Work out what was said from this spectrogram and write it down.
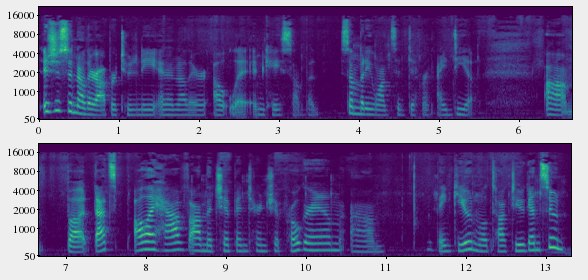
it's just another opportunity and another outlet in case somebody somebody wants a different idea. Um, but that's all I have on the CHIP internship program. Um, Thank you, and we'll talk to you again soon.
